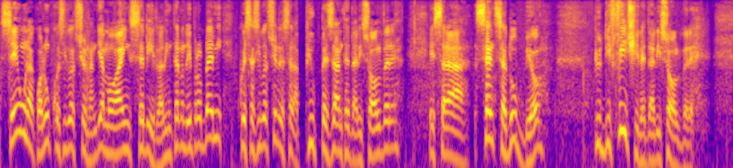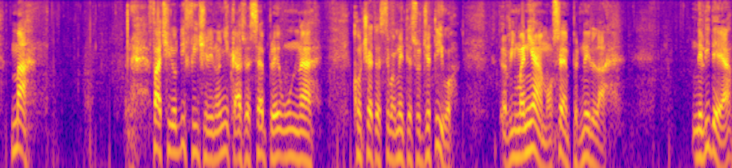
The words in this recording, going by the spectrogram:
Se una qualunque situazione andiamo a inserirla all'interno dei problemi, questa situazione sarà più pesante da risolvere e sarà senza dubbio più difficile da risolvere, ma facile o difficile in ogni caso è sempre un concetto estremamente soggettivo. Rimaniamo sempre nella, nell'idea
